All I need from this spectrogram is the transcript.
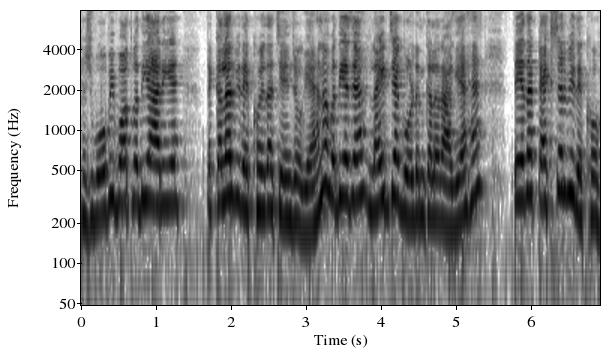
ਖੁਸ਼ਬੂ ਵੀ ਬਹੁਤ ਵਧੀਆ ਆ ਰਹੀ ਹੈ। ਤੇ ਕਲਰ ਵੀ ਦੇਖੋ, ਇਹਦਾ ਚੇਂਜ ਹੋ ਗਿਆ, ਹੈ ਨਾ? ਵਧੀਆ ਜਿਹਾ ਲਾਈਟ ਜਿਹਾ 골ਡਨ ਕਲਰ ਆ ਗਿਆ ਹੈ। ਤੇ ਇਹਦਾ ਟੈਕਸਚਰ ਵੀ ਦੇਖੋ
